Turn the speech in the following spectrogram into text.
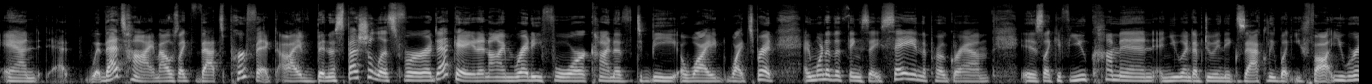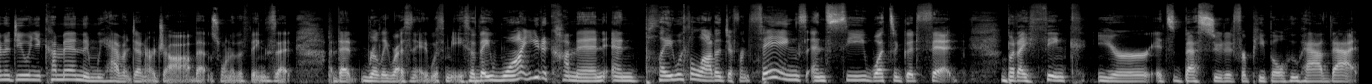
And at that time, I was like, that's perfect. I've been a specialist for a decade, and I'm ready for kind of to be a wide widespread. And one of the things they say in the program is like, if you come in and you end up doing exactly what you thought you were going to do when you come in, then we haven't done our job. That was one of the things that that really resonated with me. So they want you to come in and play with a lot of different things and see what's a good fit. But I think you're it's best suited for people who have that,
